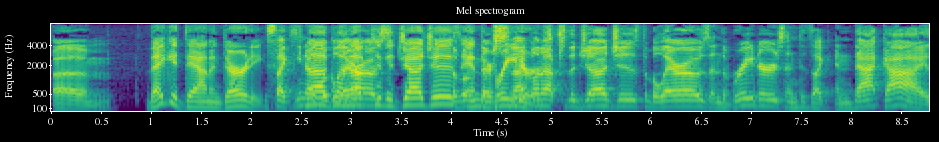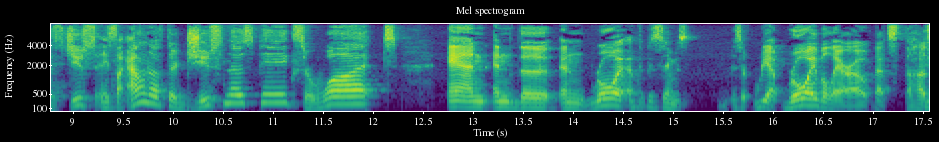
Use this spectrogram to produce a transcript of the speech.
um, They get down and dirty. It's like, you know, the snuggling up to the judges the- and the they're breeders. snuggling up to the judges, the boleros, and the breeders, and it's like, and that guy is juicing. He's like, I don't know if they're juicing those pigs or what. And and the and Roy, I think his name is is it yeah Roy Bolero. That's the husband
